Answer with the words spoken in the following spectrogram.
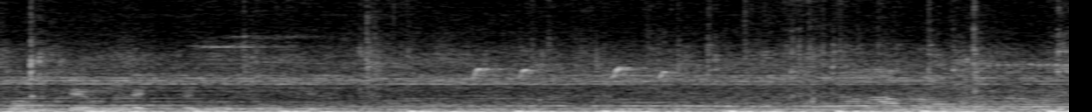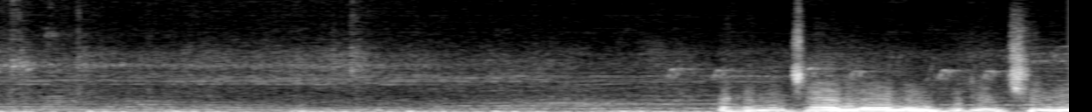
শর্ট ফিল্ম লিখতে বলব। এখানে চাইলে অনেক ভিডিও ছবি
